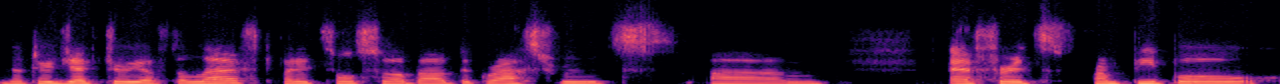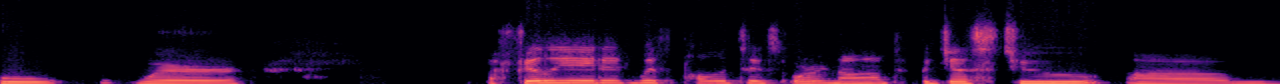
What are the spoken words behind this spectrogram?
the trajectory of the left, but it's also about the grassroots um, efforts from people who were affiliated with politics or not, but just to, um,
